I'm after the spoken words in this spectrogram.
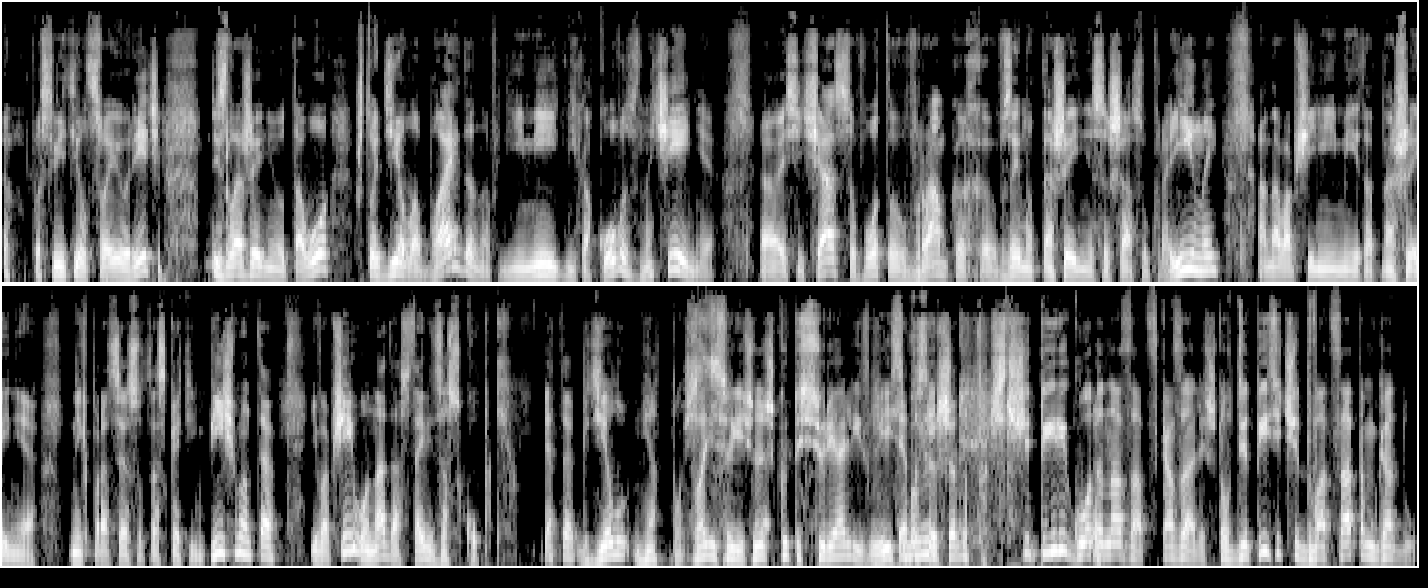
посвятил свою речь изложению того, что дело Байденов не имеет никакого значения. Э, сейчас вот в рамках взаимоотношений США с Украиной, она вообще не имеет отношения ни к процессу, так сказать, импичмента, и вообще его надо оставить за скобки это к делу не относится. Владимир Сергеевич, ну это же какой-то сюрреализм. Если это бы мне четыре года назад сказали, что в 2020 году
